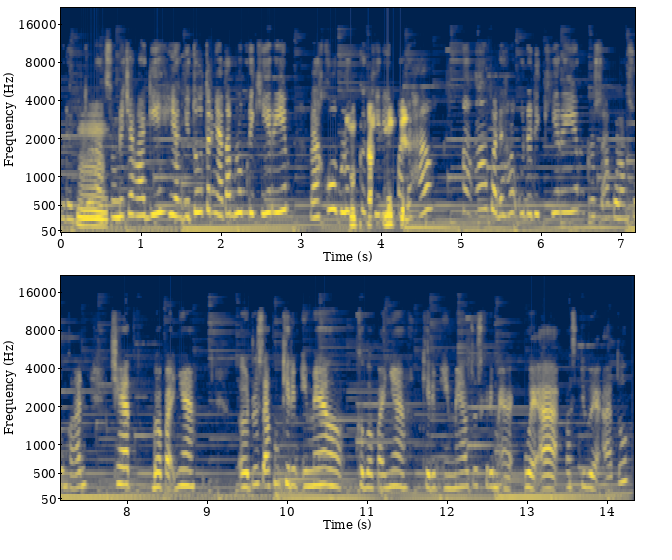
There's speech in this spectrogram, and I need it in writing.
Udah gitu Hmm. langsung dicek lagi, yang itu ternyata belum dikirim. Lah kok belum kekirim submit ya? padahal Heeh, padahal udah dikirim. Terus aku langsung kan chat bapaknya. Eh, terus aku kirim email ke bapaknya, kirim email terus kirim e- WA. Pas di WA tuh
